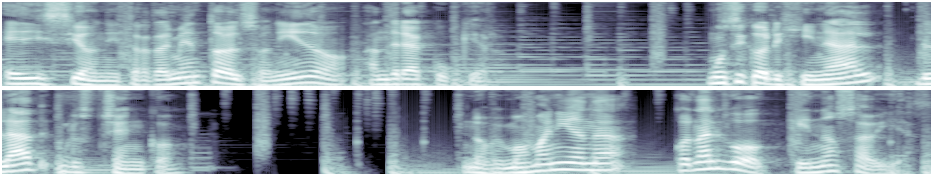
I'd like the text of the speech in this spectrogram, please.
Edición y tratamiento del sonido, Andrea Kukier. Música original, Vlad Gluschenko. Nos vemos mañana con algo que no sabías.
